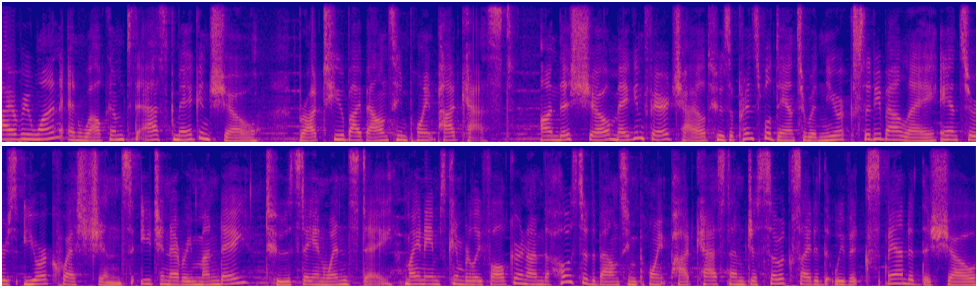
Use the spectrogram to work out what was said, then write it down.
Hi, everyone, and welcome to the Ask Megan Show, brought to you by Balancing Pointe Podcast. On this show, Megan Fairchild, who's a principal dancer with New York City Ballet, answers your questions each and every Monday, Tuesday, and Wednesday. My name's Kimberly Falker, and I'm the host of the Balancing Pointe podcast. I'm just so excited that we've expanded this show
